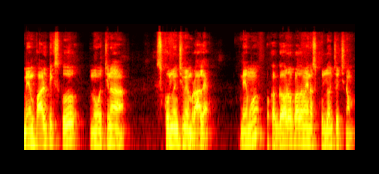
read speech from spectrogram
మేము పాలిటిక్స్కు నువ్వు వచ్చిన స్కూల్ నుంచి మేము రాలే. మేము ఒక గౌరవప్రదమైన స్కూల్లోంచి వచ్చినాం.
